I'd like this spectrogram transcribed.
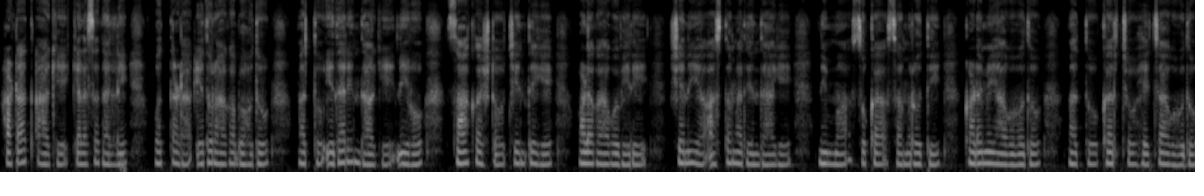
ಹಠಾತ್ ಆಗಿ ಕೆಲಸದಲ್ಲಿ ಒತ್ತಡ ಎದುರಾಗಬಹುದು ಮತ್ತು ಇದರಿಂದಾಗಿ ನೀವು ಸಾಕಷ್ಟು ಚಿಂತೆಗೆ ಒಳಗಾಗುವಿರಿ. ಶನಿಯ ಅಸ್ತಮದಿಂದಾಗಿ ನಿಮ್ಮ ಸುಖ ಸಮೃದ್ಧಿ ಕಡಿಮೆಯಾಗುವುದು ಮತ್ತು ಖರ್ಚು ಹೆಚ್ಚಾಗುವುದು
